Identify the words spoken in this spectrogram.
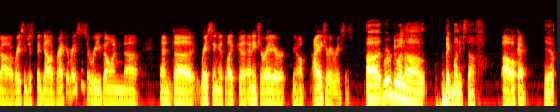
uh, racing just big dollar bracket races, or were you going uh, and uh, racing at like uh, NHRA or you know IHRA races? Uh, we were doing uh big money stuff. Oh, okay. Yep,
